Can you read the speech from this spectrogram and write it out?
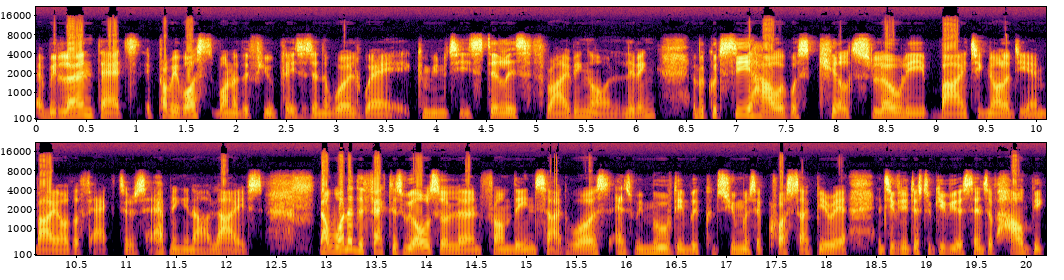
Uh, we learned that it probably was one of the few places in the world where community still is thriving or living. And we could see how it was killed slowly by technology and by other factors happening in our lives. Now, one of the factors we also learned from the inside was as we moved in with consumers across Siberia, and Tiffany, just to give you a sense of how big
